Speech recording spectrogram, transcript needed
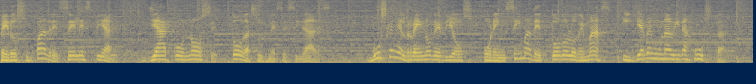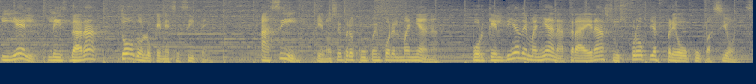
pero su Padre Celestial ya conoce todas sus necesidades. Busquen el reino de Dios por encima de todo lo demás y lleven una vida justa y Él les dará todo lo que necesiten. Así que no se preocupen por el mañana, porque el día de mañana traerá sus propias preocupaciones.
